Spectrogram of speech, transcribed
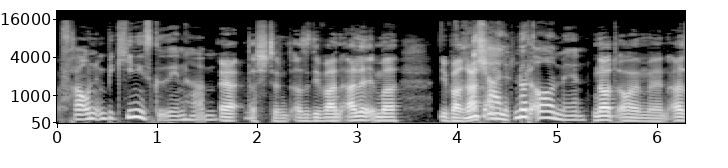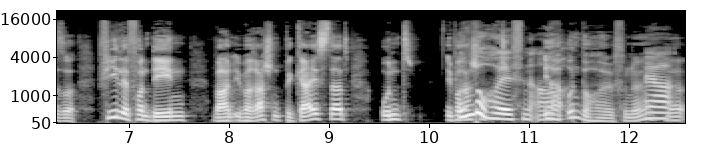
Frauen in Bikinis gesehen haben. Ja, das stimmt. Also die waren alle immer überrascht. Nicht alle, not all men. Not all men. Also viele von denen waren überraschend begeistert und überraschend. Unbeholfen auch. Ja, unbeholfen, ne? Ja.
